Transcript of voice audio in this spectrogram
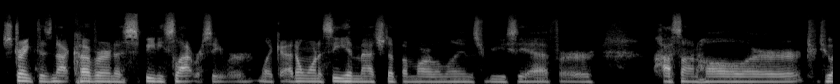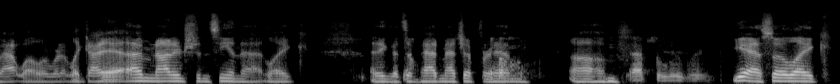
strength is not covering a speedy slot receiver. Like I don't want to see him matched up on Marlon Williams for UCF or Hassan Hall or Tutu Atwell or whatever. Like I I'm not interested in seeing that. Like I think that's a bad matchup for him. Um, Absolutely. Yeah. So like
